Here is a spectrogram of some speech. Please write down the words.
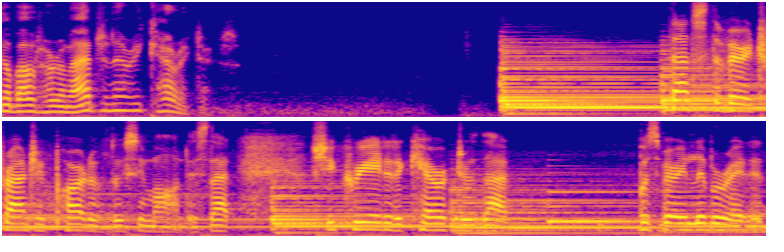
about her imaginary characters. That's the very tragic part of Lucy Maud, is that she created a character that was very liberated,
